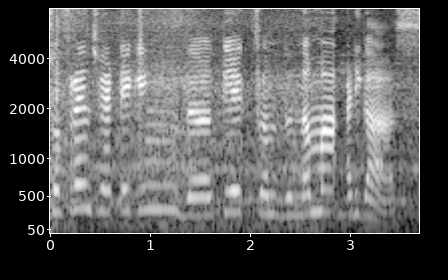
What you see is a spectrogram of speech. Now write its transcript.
So friends, we are taking the cake from the Namma Adigas.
